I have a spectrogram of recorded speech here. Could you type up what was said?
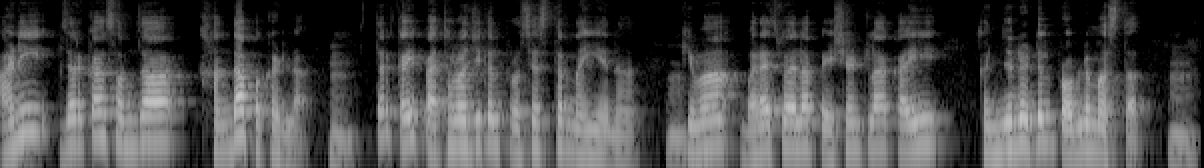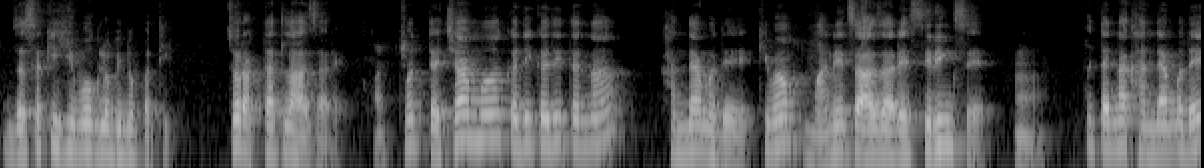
आणि जर का समजा खांदा पकडला. तर काही पॅथॉलॉजिकल प्रोसेस तर नाहीये ना किंवा बऱ्याच वेळेला पेशंटला काही कंजेनेटल प्रॉब्लेम असतात. जसं की हिमोग्लोबिनोपॅथी जो रक्तातला आजार आहे मग त्याच्यामुळं कधी कधी त्यांना खांद्यामध्ये किंवा मानेचा आजार आहे सिरिंग्स आहे त्यांना खांद्यामध्ये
